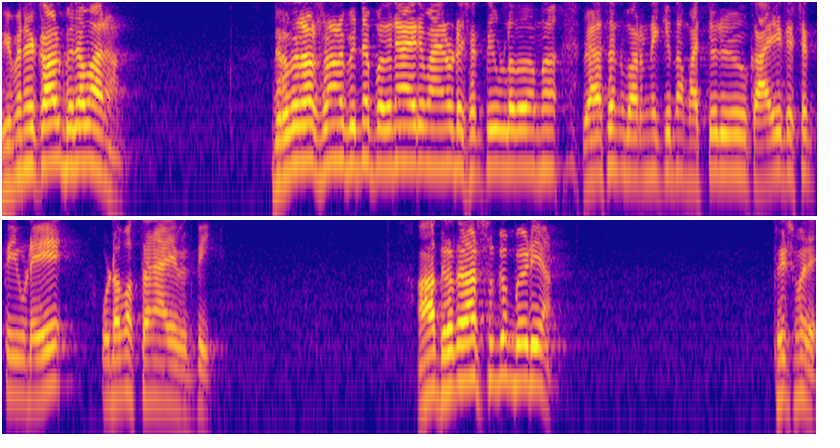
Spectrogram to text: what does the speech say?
ഭീമനേക്കാൾ ബലവാനാണ്. ധൃതരാഷ്ട്രമാണ് പിന്നെ പതിനായിരം ആനയുടെ ശക്തിയുള്ളതെന്ന് വ്യാസൻ വർണിക്കുന്ന മറ്റൊരു കായിക ശക്തിയുടെ ഉടമസ്ഥനായ വ്യക്തി. ആ ധൃതരാഷ്ട്രക്കും പേടിയാണ്. ഭീഷ്മരെ.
